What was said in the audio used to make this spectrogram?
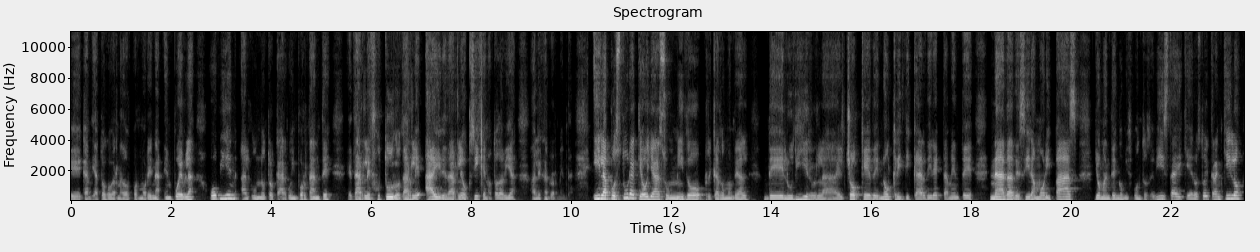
eh, candidato a gobernador por Morena en Puebla, o bien algún otro cargo importante, eh, darle futuro, darle aire, darle oxígeno todavía a Alejandro Armenta. Y la postura que hoy ha asumido Ricardo Monreal de eludir el choque, de no criticar directamente nada, decir amor y paz, yo mantengo mis puntos de vista y quiero, estoy tranquilo,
